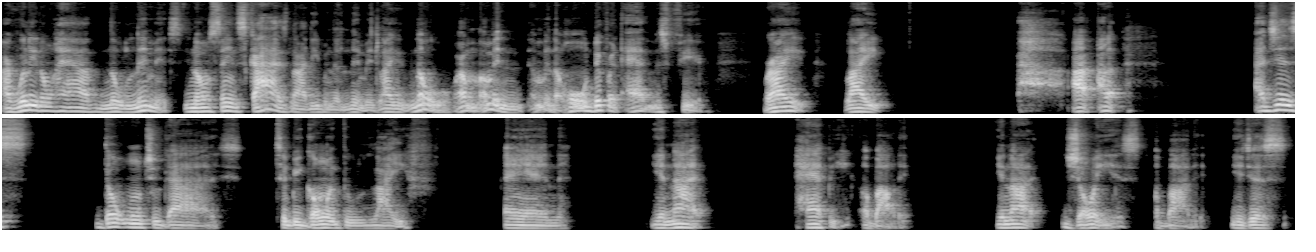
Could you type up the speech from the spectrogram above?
I really don't have no limits. You know what I'm saying? Sky is not even the limit. Like, no, I'm I'm in I'm in a whole different atmosphere, right? Like I I I just don't want you guys to be going through life and you're not happy about it. You're not joyous about it. You're just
